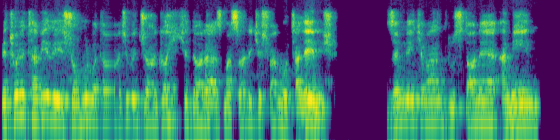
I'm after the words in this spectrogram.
به طور طبیعی رئیس جمهور با توجه به جایگاهی که داره از مسائل کشور مطلع میشه. ضمن اینکه من دوستان امین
